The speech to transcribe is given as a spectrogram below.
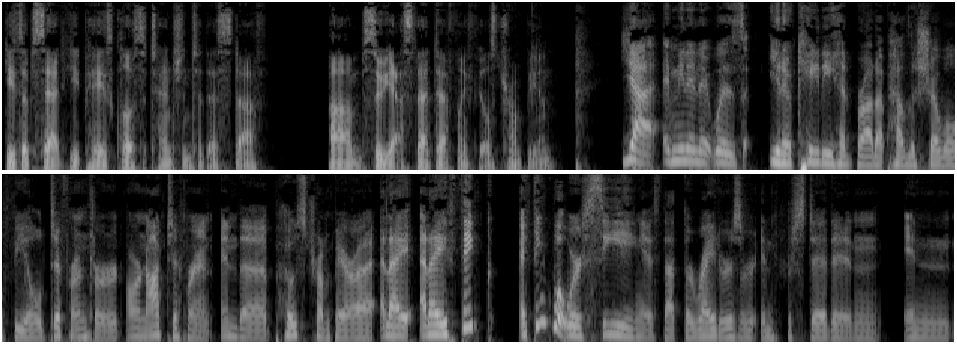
he's upset he pays close attention to this stuff um so yes that definitely feels trumpian Yeah, I mean, and it was, you know, Katie had brought up how the show will feel different or, or not different in the post-Trump era, and I and I think I think what we're seeing is that the writers are interested in in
